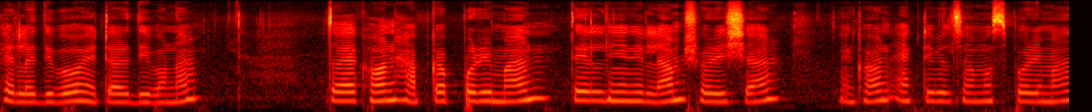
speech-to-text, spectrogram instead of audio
ফেলে দিব, এটা আর দিব না। তো এখন হাফ কাপ পরিমাণ তেল নিয়ে নিলাম সরিষার এখন এক টেবিল চামচ পরিমাণ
